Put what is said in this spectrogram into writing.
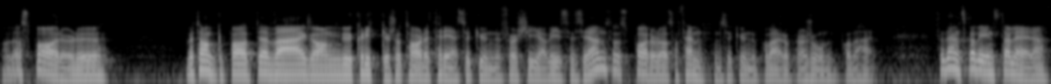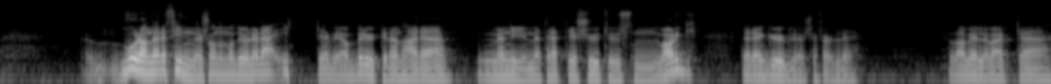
Og da sparer du med tanke på at hver gang du klikker, så tar det tre sekunder før sida vises igjen, så sparer du altså 15 sekunder på hver operasjon på det her. Så den skal vi installere. Hvordan dere finner sånne moduler, det er ikke ved å bruke denne eh, menyen med 37 000 valg. Dere googler selvfølgelig. Så da ville det vært eh,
